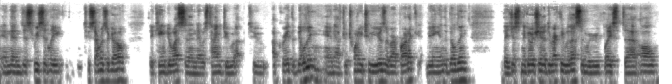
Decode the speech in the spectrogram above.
and then just recently, two summers ago, they came to us and it was time to uh, to upgrade the building. And after 22 years of our product being in the building, they just negotiated directly with us and we replaced uh, all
